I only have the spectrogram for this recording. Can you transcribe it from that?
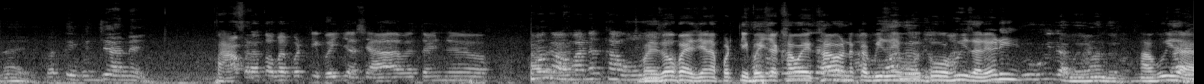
નહીં પટ્ટી ભજીયા નહીં. તો ભાઈ પટ્ટી ભૈયા છે. આ હવે હું. ભાઈ જો ભાઈ જેના પટ્ટી ભૈયા ખાવા એ ખાવા નકર બીજી તો હુઈ જા રેડી. હા હુઈ જા.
